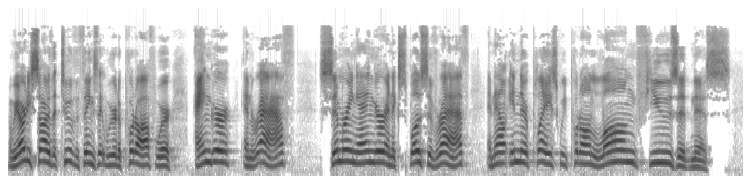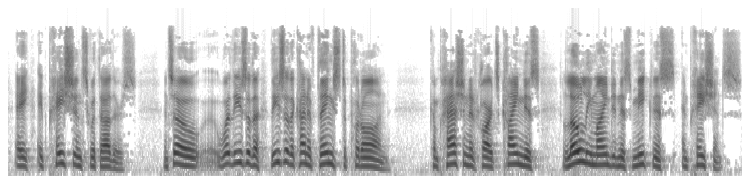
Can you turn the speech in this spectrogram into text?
And we already saw that two of the things that we were to put off were anger and wrath, simmering anger and explosive wrath. And now in their place, we put on long fusedness, a, a patience with others. And so uh, well, these, are the, these are the kind of things to put on compassionate hearts, kindness, lowly mindedness, meekness, and patience.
